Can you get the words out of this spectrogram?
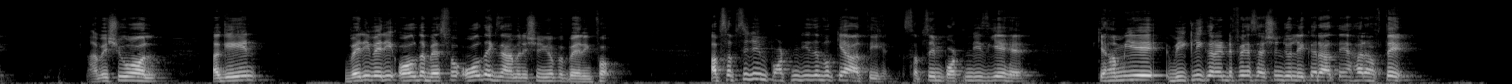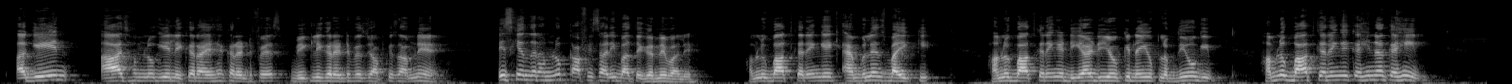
I wish you all again very very all the best for all the examination you are preparing for अब सबसे जो इंपॉर्टेंट चीज़ है, वो क्या आती है? सबसे इंपॉर्टेंट चीज़ ये है कि हम ये वीकली करंट अफेयर सेशन जो लेकर आते हैं हर हफ़्ते अगेन आज हम लोग ये लेकर आए हैं current affairs weekly current affairs जो आपके सामने है, इसके अंदर हम लोग काफ़ी सारी बातें करने वाले हैं। हम लोग बात करेंगे एक एंबुलेंस बाइक की, हम लोग बात करेंगे डीआरडीओ की नई उपलब्धियों की, हम लोग बात करेंगे कहीं ना कहीं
